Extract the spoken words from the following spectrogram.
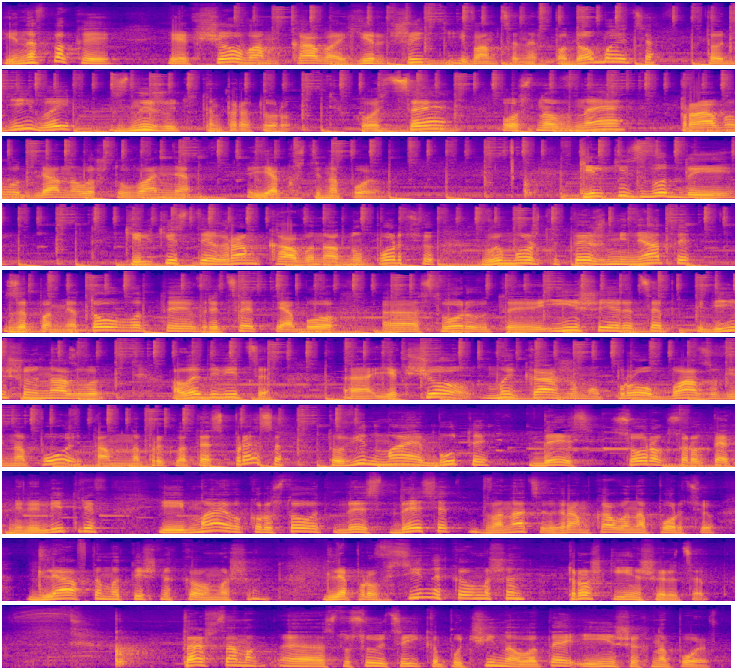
І навпаки, якщо вам кава гірчить і вам це не подобається, тоді ви знижуєте температуру. Ось це основне правило для налаштування якості напою. Кількість води, кількість грам кави на одну порцію ви можете теж міняти, запам'ятовувати в рецепті або е, створювати інший рецепт під іншою назвою. Але дивіться, е, якщо ми кажемо про базові напої, там, наприклад, еспресо, то він має бути десь 40-45 мл і має використовувати десь 10-12 грам кави на порцію для автоматичних кавомашин. Для професійних кавомашин трошки інший рецепт. Та ж сама е, стосується і капучино, лате і інших напоїв.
